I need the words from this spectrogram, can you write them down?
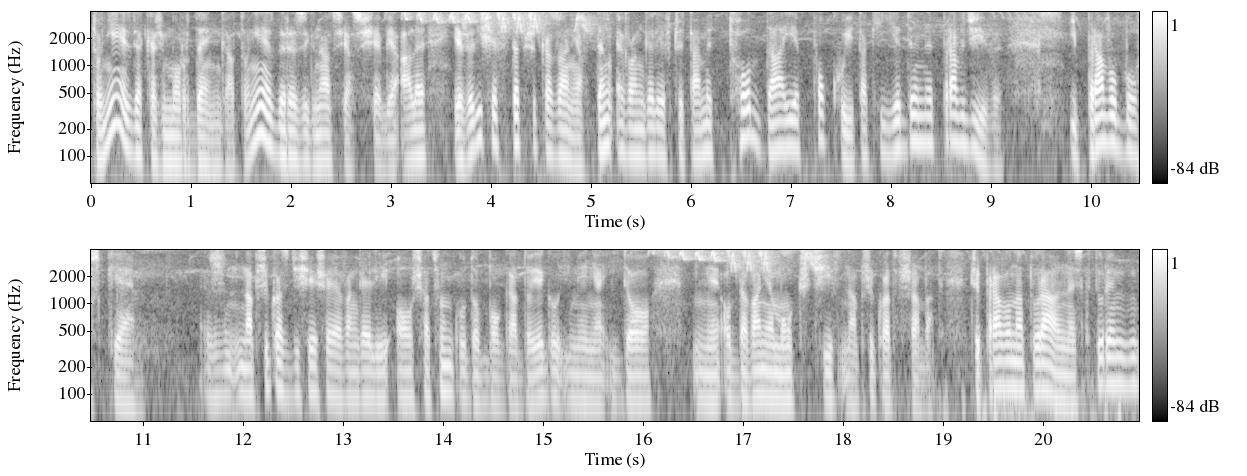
to nie jest jakaś mordęga, to nie jest rezygnacja z siebie, ale jeżeli się w te przykazania, w tę Ewangelię wczytamy, to daje pokój, taki jedyny, prawdziwy. I prawo boskie, na przykład z dzisiejszej Ewangelii o szacunku do Boga, do Jego imienia i do mm, oddawania Mu czci, na przykład w szabat. Czy prawo naturalne, z którym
